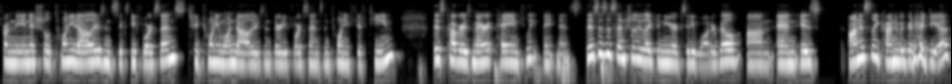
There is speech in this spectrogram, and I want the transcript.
from the initial $20.64 to $21.34 in 2015. This covers merit pay and fleet maintenance. This is essentially like the New York City water bill um, and is honestly kind of a good idea.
